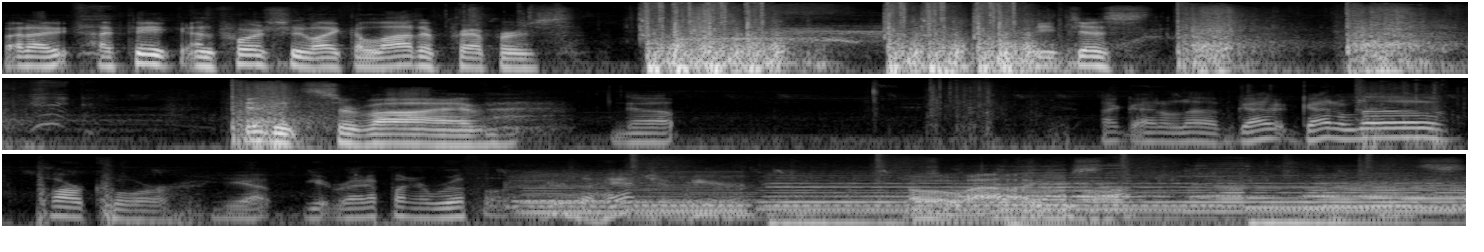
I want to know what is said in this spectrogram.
But I, I think, unfortunately, like a lot of preppers, he just didn't survive. Nope. I gotta love, gotta gotta love parkour. Yep, get right up on the roof. Oh, There's a hatch up here. Oh, wow. I just, let's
